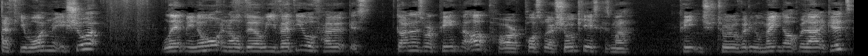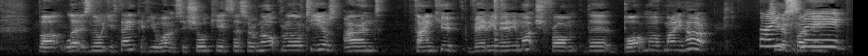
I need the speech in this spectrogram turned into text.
if you want me to show it, let me know and I'll do a wee video of how it gets done as we're painting it up, or possibly a showcase because my painting tutorial video might not be that good. But let us know what you think, if you want us to showcase this or not, BrotherTearz, and thank you very, very much from the bottom of my heart. Thanks, Cheers, mate.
